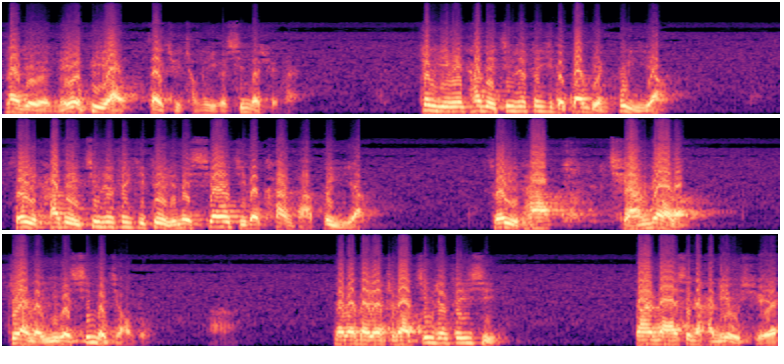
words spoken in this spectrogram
那就没有必要再去成立一个新的学派。正因为他对精神分析的观点不一样，所以他对精神分析对人的消极的看法不一样，所以他强调了这样的一个新的角度。啊。那么大家知道，精神分析当然，大家现在还没有学，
